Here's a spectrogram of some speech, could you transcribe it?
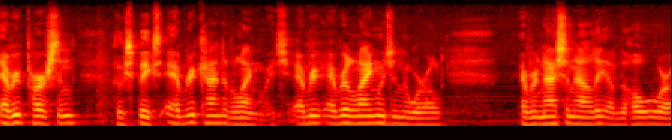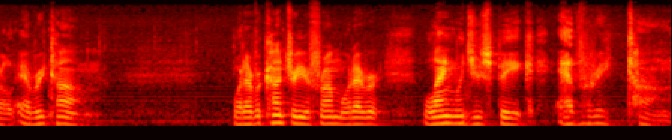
every person who speaks every kind of language, every every language in the world, every nationality of the whole world, every tongue, whatever country you're from, whatever language you speak, every tongue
